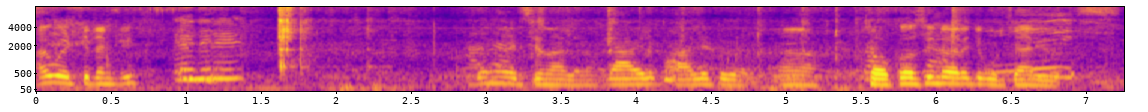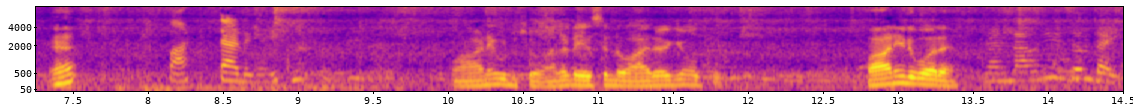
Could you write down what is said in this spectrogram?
അത് മേടിച്ചിട്ട് എനിക്ക്? എന്ത്? ഇതൊന്നും മേടിച്ചല്ല രാവിലെ പാലിട്ട് വരും ആ ചോക്കോസിന്റെ വരച്ച് കുടിച്ചാൽ മതി ഇത്. ഏ? വാണി കുടിച്ചോ? നല്ല ടേസ്റ്റ് ഉണ്ട്. ആരോഗ്യം വെക്കും. വാണിയിട്ട് പോരെ? ഉണ്ടായി.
